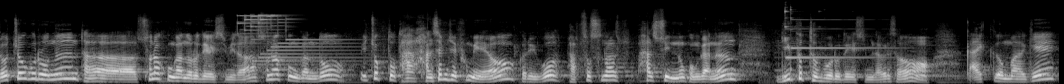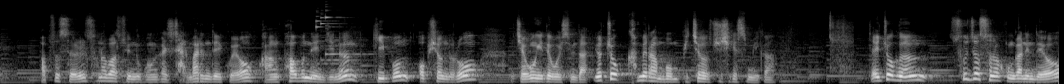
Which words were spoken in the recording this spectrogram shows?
이쪽으로는 다 수납 공간으로 되어 있습니다. 수납 공간도 이쪽도 다 한샘 제품이에요. 그리고 밥솥 수납할 수 있는 공간은 리프트부로 되어 있습니다. 그래서 깔끔하게 밥솥을 수납할 수 있는 공간까지 잘 마련되어 있고요. 광파분 렌지는 기본 옵션으로 제공이 되고 있습니다. 이쪽 카메라 한번 비춰 주시겠습니까? 자, 이쪽은 수저 수납 공간인데요.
